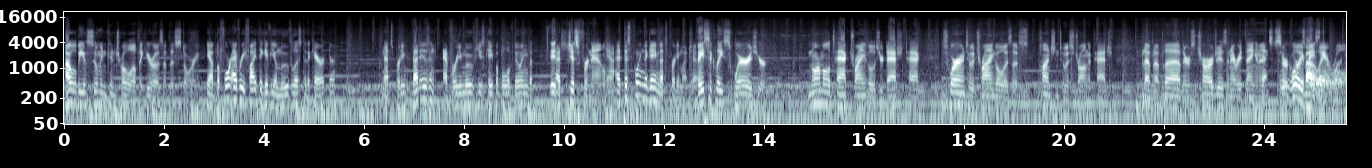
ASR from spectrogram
I will be assuming control of the heroes of this story. Yeah, before every fight they give you a move list of the character. And that's pretty... That isn't every move he's capable of doing, but... It's just for now. Yeah, at this point in the game, that's pretty much it. Basically, square is your normal attack, triangle is your dash attack, square into a triangle is a punch into a strong attach, blah blah blah, there's charges and everything, and then yeah, circle worry is about basically later, a roll.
